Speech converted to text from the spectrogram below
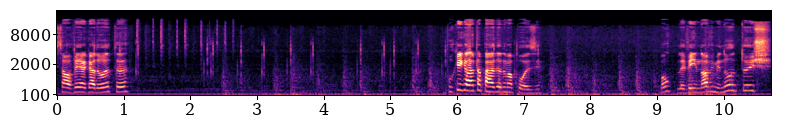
Salvei a garota. Por que, que ela tá parada numa pose? Bom, levei 9 minutos,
